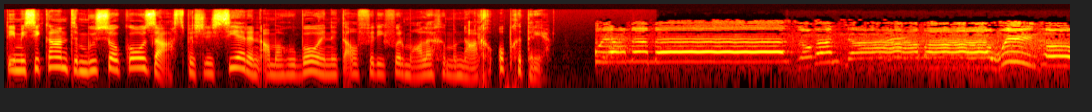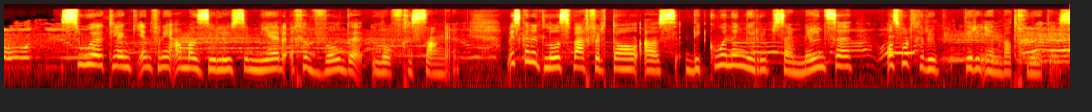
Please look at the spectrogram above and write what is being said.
Die musikant Muso Koza spesialiseer in Amahubo en het al vir die voormalige monarg opgetree. So klink een van die AmaZulu se meer gewilde lofgesange. Mens kan dit losweg vertaal as die koning roep sy mense, ons word geroep deur die een wat groot is.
